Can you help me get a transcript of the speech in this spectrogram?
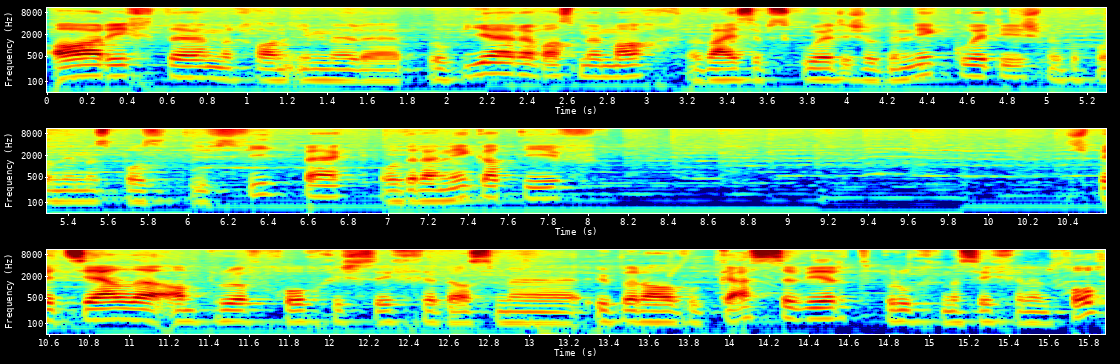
anrichten. Man kann immer äh, probieren, was man macht. Man weiß, ob es gut ist oder nicht gut ist. Man bekommt immer ein positives Feedback oder ein negativ. Spezielle am Beruf Koch ist sicher, dass man überall, wo gegessen wird, braucht man sicher einen Koch.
